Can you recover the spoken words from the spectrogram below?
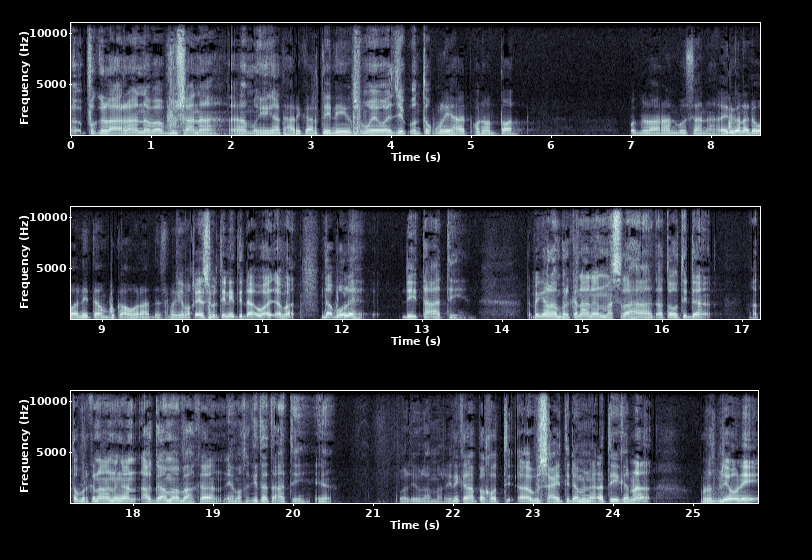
uh, pegelaran apa busana ya, mengingat hari Kartini semuanya wajib untuk melihat menonton pegelaran busana. Nah, itu kan ada wanita membuka aurat dan sebagainya. Makanya seperti ini tidak apa tidak boleh ditaati. Tapi kalau berkenaan dengan maslahat atau tidak atau berkenaan dengan agama bahkan ya maka kita taati ya wali ulama. Ini kenapa Abu Sa'id tidak menaati? Karena menurut beliau ini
